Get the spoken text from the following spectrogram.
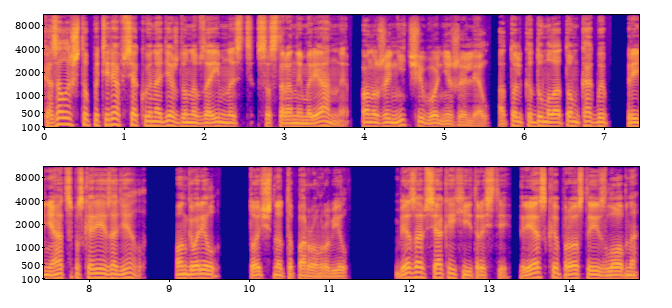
Казалось, что, потеряв всякую надежду на взаимность со стороны Марианны, он уже ничего не жалел, а только думал о том, как бы приняться поскорее за дело. Он говорил, точно топором рубил, безо всякой хитрости, резко, просто и злобно.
